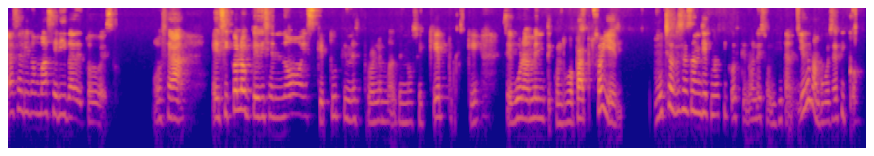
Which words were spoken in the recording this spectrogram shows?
ha salido más herida de todo esto. O sea, el psicólogo que dice, no, es que tú tienes problemas de no sé qué, porque seguramente con tu papá, pues oye, muchas veces son diagnósticos que no le solicitan y eso tampoco es ético. O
